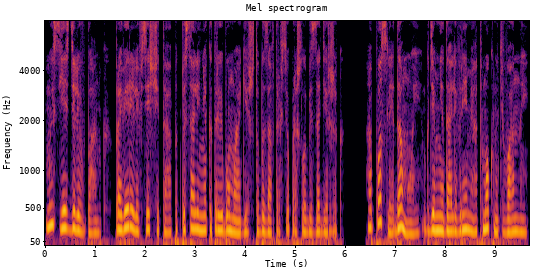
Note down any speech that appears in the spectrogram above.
Мы съездили в банк, проверили все счета, подписали некоторые бумаги, чтобы завтра все прошло без задержек. А после домой, где мне дали время отмокнуть в ванной,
